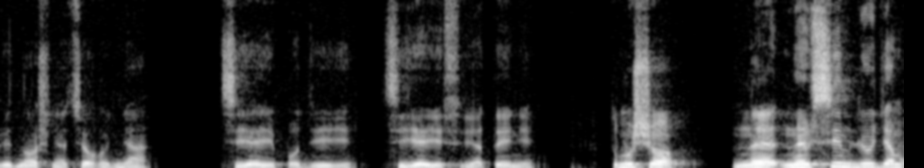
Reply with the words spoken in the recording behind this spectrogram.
Відношення цього дня, цієї події, цієї святині. Тому що не, не всім людям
